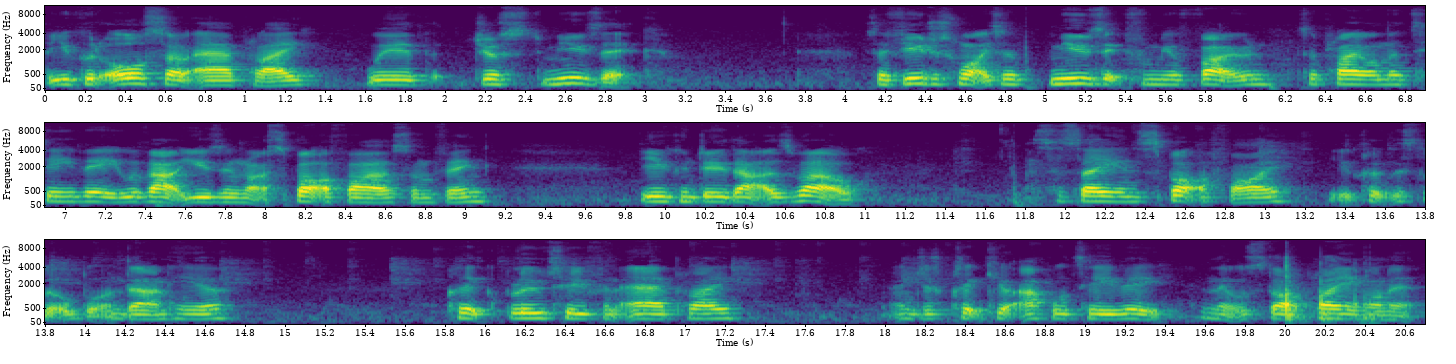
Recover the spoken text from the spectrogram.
but you could also AirPlay with just music. So if you just wanted to music from your phone to play on the TV without using like Spotify or something, you can do that as well. So say in Spotify, you click this little button down here, click Bluetooth and AirPlay, and just click your Apple TV, and it will start playing on it.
